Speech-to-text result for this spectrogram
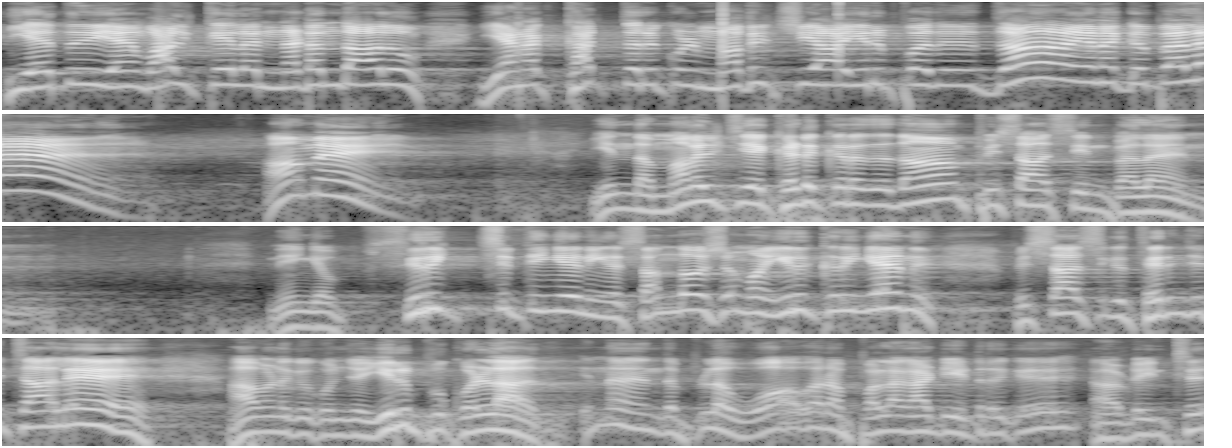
எது என் வாழ்க்கையில நடந்தாலும் எனக்கு கத்தருக்குள் மகிழ்ச்சியா இருப்பது தான் எனக்கு பலன். ஆமே இந்த மகிழ்ச்சியை கெடுக்கிறது தான் பிசாசின் பலன். நீங்கள் சிரிச்சிட்டீங்க நீங்கள் சந்தோஷமாக இருக்கிறீங்கன்னு பிசாசுக்கு தெரிஞ்சிட்டாலே அவனுக்கு கொஞ்சம் இருப்பு கொள்ளாது. என்ன இந்த பிள்ளை ஓவராக பல்ல காட்டிகிட்டு இருக்கு? அப்படின்ட்டு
